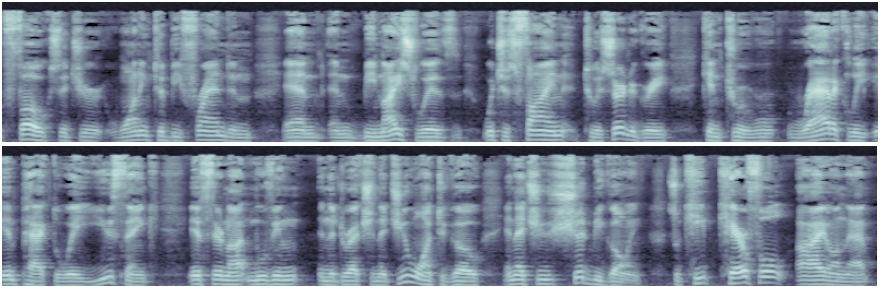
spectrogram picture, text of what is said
folks that you're wanting to befriend and and and be nice with, which is fine to a certain degree, can tr- radically impact the way you think if they're not moving in the direction that you want to go and that you should be going. So keep careful eye on that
